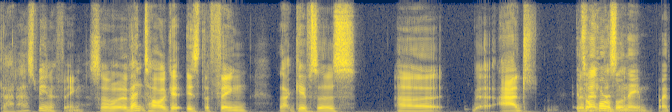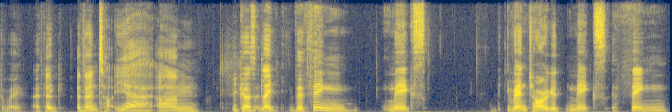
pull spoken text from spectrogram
That has been a thing. So Event Target is the thing that gives us uh, add. It's a horrible name, by the way. I think event. Target. Yeah. Um, because like the thing makes event target makes a thing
